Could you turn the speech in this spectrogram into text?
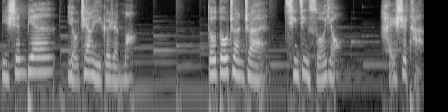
你身边有这样一个人吗？兜兜转转，倾尽所有，还是他？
